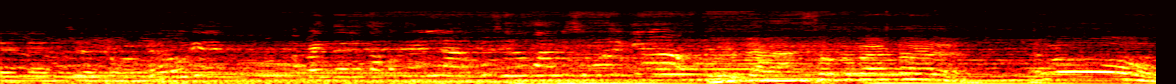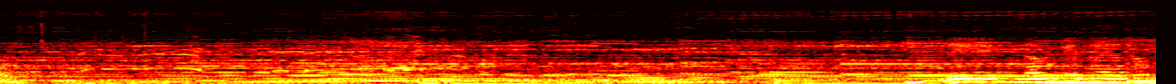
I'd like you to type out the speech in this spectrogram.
എല്ലാവരും ചേർന്നുകൊണ്ട് നമുക്ക് എന്തായാലും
